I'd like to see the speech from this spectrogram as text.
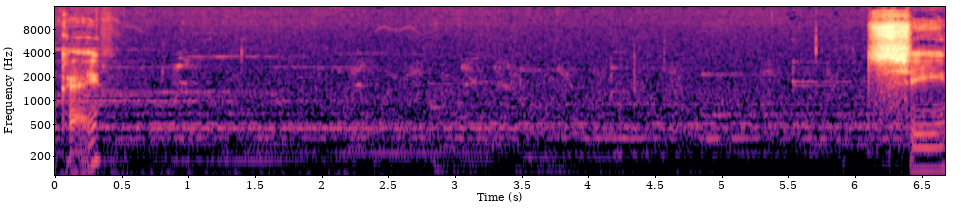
Okay. Let's see.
